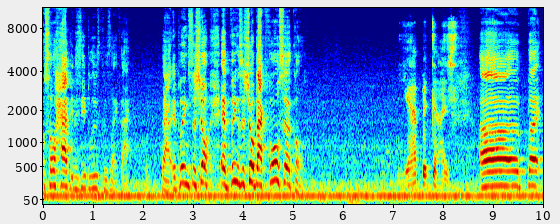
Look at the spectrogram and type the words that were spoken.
so happy to see Blues Clues like that. That it brings the show. It brings the show back full circle. Yep, it does. Uh, but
